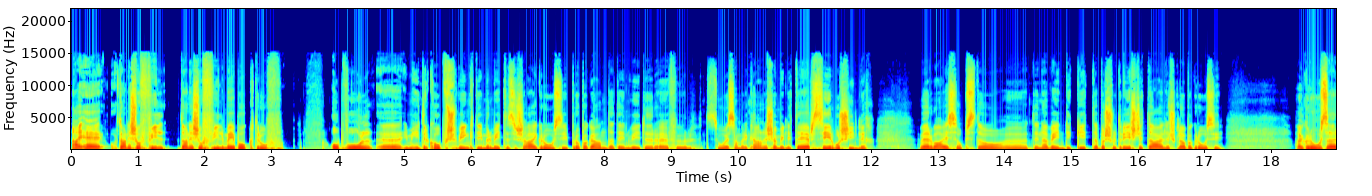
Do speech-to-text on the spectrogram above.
Nein, äh, da ist schon viel, da schon viel mehr Bock drauf. Obwohl äh, im Hinterkopf schwingt immer mit, es ist eine große Propaganda dann wieder äh, für das US-amerikanische Militär, sehr wahrscheinlich. Wer weiß, ob es da äh, eine Wendung gibt. Aber schon der erste Teil ist, glaube ich, eine große ein großer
